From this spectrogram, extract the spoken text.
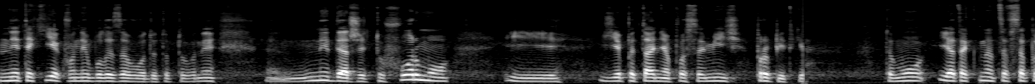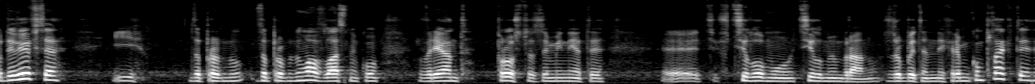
не такі, як вони були заводу. Тобто вони е, не держать ту форму і є питання по самій пропітки. Тому я так на це все подивився і запропонував власнику варіант просто замінити е, в цілому цілу мембрану, зробити на них ремкомплекти,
